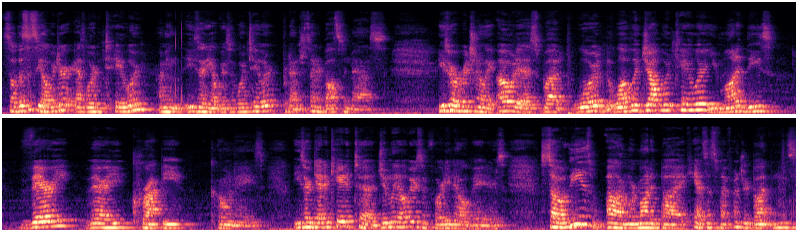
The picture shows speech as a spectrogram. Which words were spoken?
So this is the elevator at Lord and Taylor. I mean, these are the elevators at Lord and Taylor, Prudential Center, Boston, Mass. These were originally Otis, but Lord, lovely job, Lord Taylor. You modded these very, very crappy Kones these are dedicated to Jim Lee elevators and Floridian elevators. So these um, were modded by KSS 500 buttons,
